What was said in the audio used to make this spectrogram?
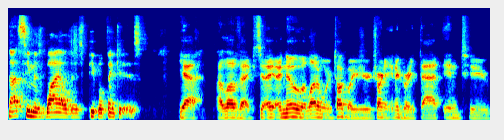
not seem as wild as people think it is. Yeah, I love that because I, I, know a lot of what we're talking about is you're trying to integrate that into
